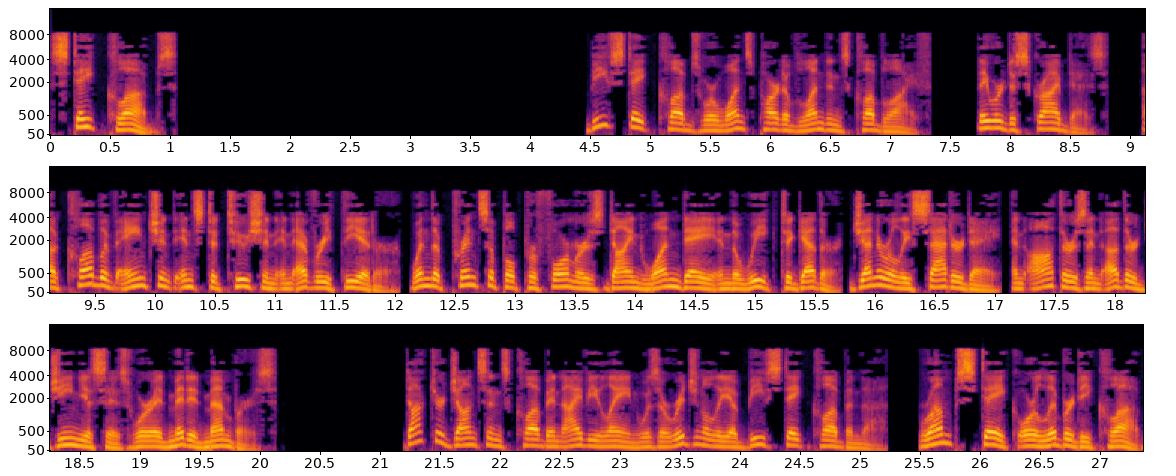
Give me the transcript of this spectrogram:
steak clubs Beef steak clubs were once part of London's club life. They were described as a club of ancient institution in every theatre, when the principal performers dined one day in the week together generally Saturday, and authors and other geniuses were admitted members. Dr. Johnson's Club in Ivy Lane was originally a beefsteak club and the Rump Steak or Liberty Club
